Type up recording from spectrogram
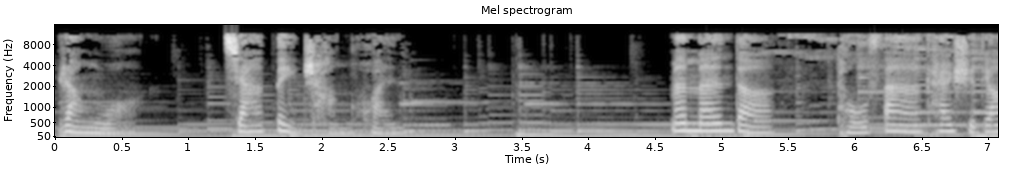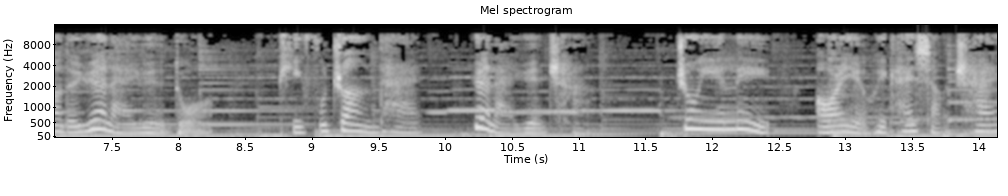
让我加倍偿还。慢慢的，头发开始掉的越来越多，皮肤状态越来越差，注意力偶尔也会开小差，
